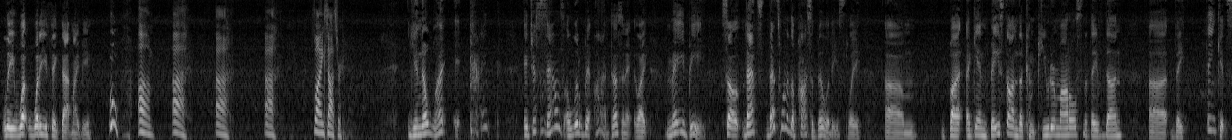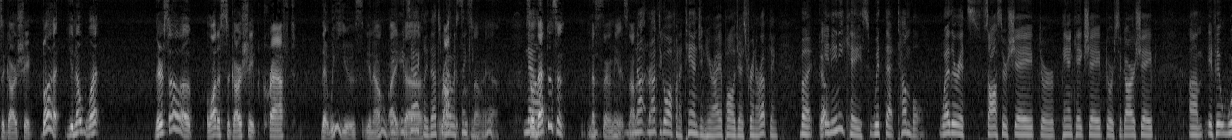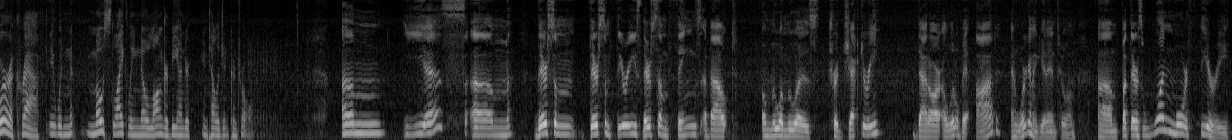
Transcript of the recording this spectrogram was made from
Lee, what what do you think that might be? Ooh. Um. Uh. Uh. Uh. Flying saucer. You know what? It kind it just sounds a little bit odd, doesn't it? Like maybe. So that's that's one of the possibilities, Lee. Um, but again, based on the computer models that they've done, uh, they think it's cigar shaped. But you know what? There's a, a lot of cigar shaped craft that we use. You know, like uh, exactly. That's what I was thinking. stuff, Yeah. Now, so that doesn't necessarily mean it's not a not craft. not to go off on a tangent here. I apologize for interrupting, but Go. in any case, with that tumble, whether it's saucer shaped or pancake shaped or cigar shaped, um, if it were a craft, it would n- most likely no longer be under intelligent control. Um. Yes. Um. There's some. There's some theories. There's some things about Oumuamua's trajectory that are a little bit odd, and we're gonna get into them. Um. But there's one more theory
